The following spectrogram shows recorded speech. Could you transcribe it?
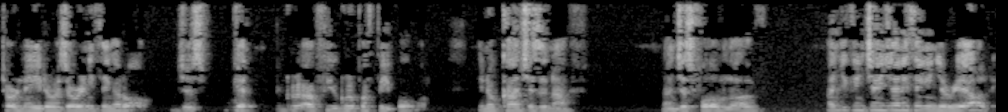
tornadoes or anything at all. Just get a few group of people, you know, conscious enough and just full of love and you can change anything in your reality.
